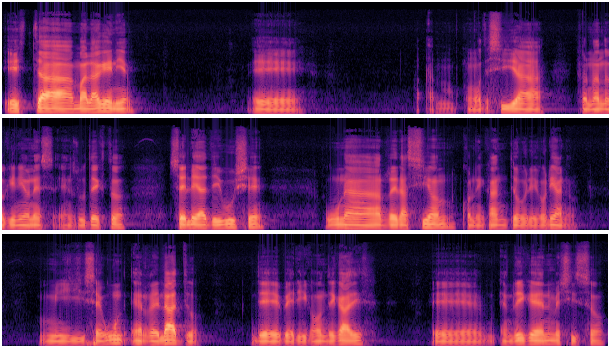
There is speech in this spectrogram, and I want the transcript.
Esta malagueña, eh, como decía Fernando Quiñones en su texto, se le atribuye una relación con el canto gregoriano. Y según el relato de Perigón de Cádiz, eh, Enrique del Mellizo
